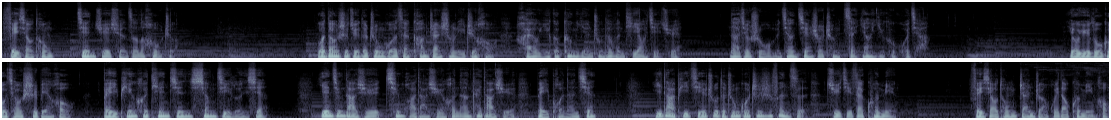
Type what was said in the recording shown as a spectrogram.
费孝通坚决选择了后者。我当时觉得，中国在抗战胜利之后，还有一个更严重的问题要解决，那就是我们将建设成怎样一个国家？由于卢沟桥事变后，北平和天津相继沦陷，燕京大学、清华大学和南开大学被迫南迁，一大批杰出的中国知识分子聚集在昆明。费孝通辗转回到昆明后。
